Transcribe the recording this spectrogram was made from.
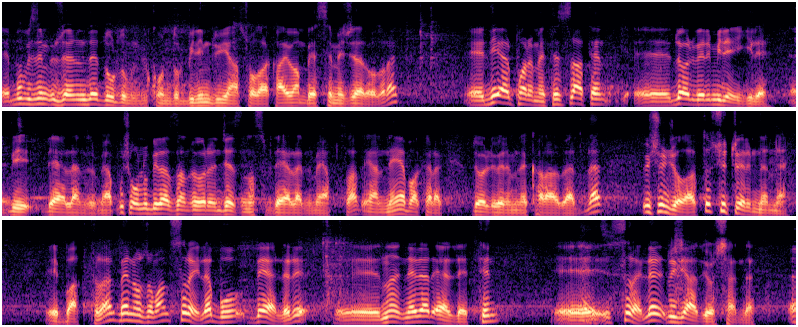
E, bu bizim üzerinde durduğumuz bir konudur bilim dünyası olarak, hayvan beslemeciler olarak. E, diğer parametresi zaten e, döl verimiyle ilgili bir değerlendirme yapmış. Onu birazdan öğreneceğiz nasıl bir değerlendirme yaptılar. Yani neye bakarak döl verimine karar verdiler. Üçüncü olarak da süt verimlerine e, baktılar. Ben o zaman sırayla bu değerleri e, ne- neler elde ettin e, sırayla rica ediyoruz senden. Ee,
